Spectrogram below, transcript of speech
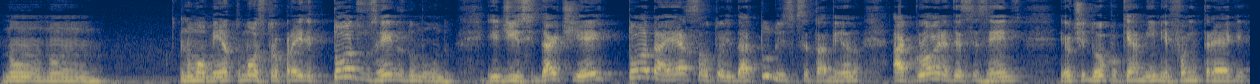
num, num, num momento, mostrou para ele todos os reinos do mundo e disse: Dar-te-ei toda essa autoridade, tudo isso que você está vendo, a glória desses reinos, eu te dou porque a mim me foi entregue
